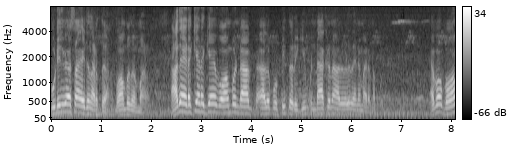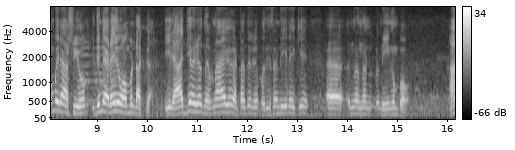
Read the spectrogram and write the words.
കുടിൽ വ്യവസായമായിട്ട് നടത്തുകയാണ് ബോംബ് നിർമ്മാണം. അത് ഇടയ്ക്കിടയ്ക്ക് ബോംബ് ഉണ്ടാക്ക അത് പൊട്ടിത്തെറിക്കും ഉണ്ടാക്കുന്ന ആളുകൾ തന്നെ മരണപ്പെടും. അപ്പോൾ ബോംബ് രാഷ്ട്രീയവും ഇതിന്റെ ഇടയിൽ ബോംബ് ഉണ്ടാക്കുക ഈ രാജ്യം ഒരു നിർണായക ഘട്ടത്തിൽ ഒരു പ്രതിസന്ധിയിലേക്ക് നീങ്ങുമ്പോൾ ആ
